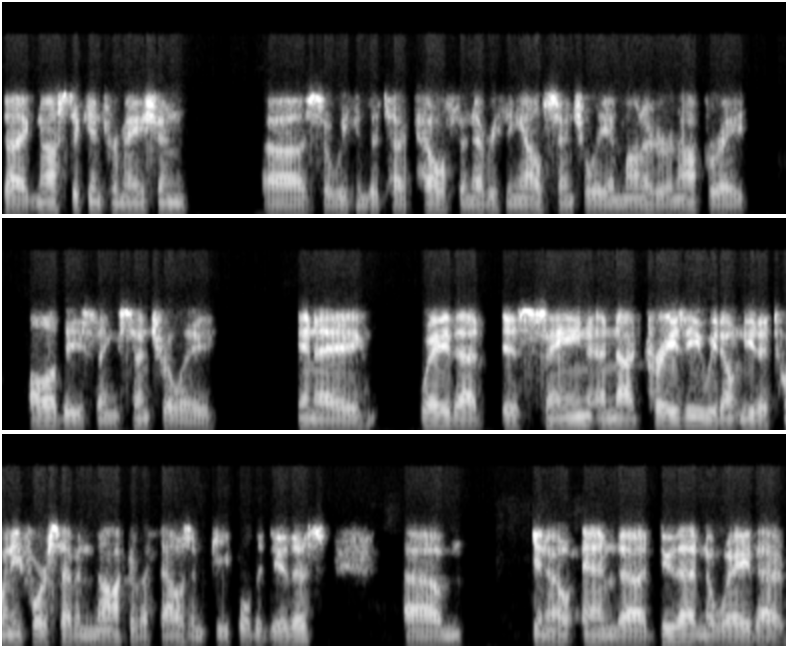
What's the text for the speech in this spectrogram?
diagnostic information uh, so we can detect health and everything else centrally and monitor and operate all of these things centrally in a way that is sane and not crazy. We don't need a 24/7 NOC of a thousand people to do this, um, you know, and uh, do that in a way that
